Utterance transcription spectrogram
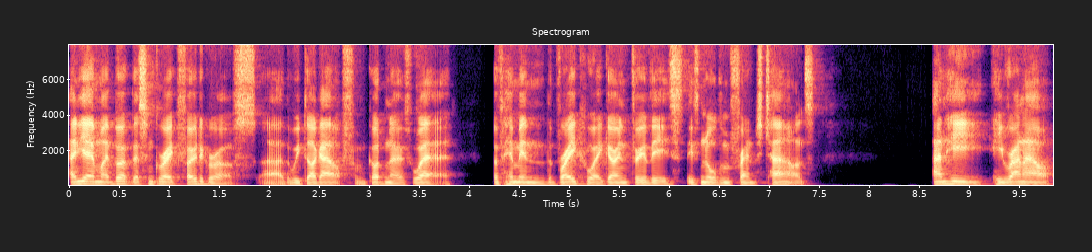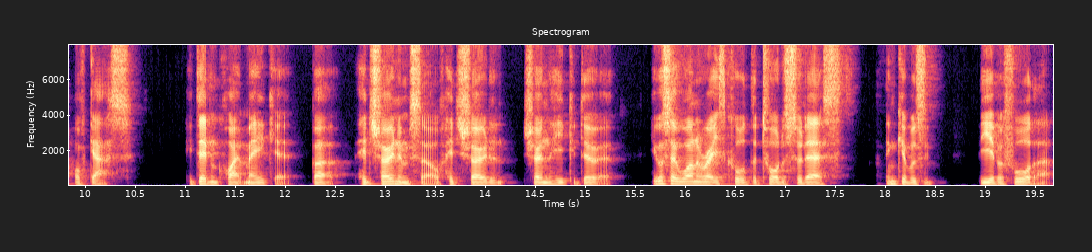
and yeah, in my book, there's some great photographs uh, that we dug out from God knows where of him in the breakaway going through these these northern French towns. And he he ran out of gas. He didn't quite make it, but he'd shown himself. He'd showed shown that he could do it. He also won a race called the Tour de Sud-Est. I think it was the year before that,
